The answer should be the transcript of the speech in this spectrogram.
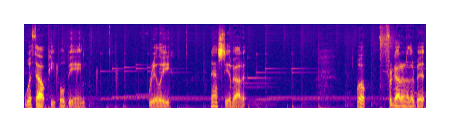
without people being really nasty about it. Well, forgot another bit,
